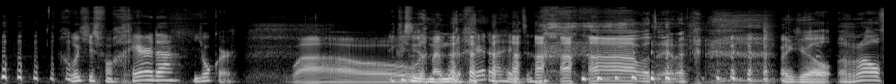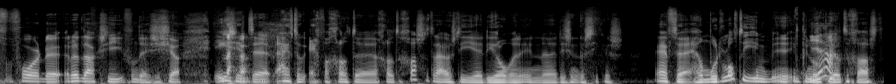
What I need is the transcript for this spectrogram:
Groetjes van Gerda Jokker. Wauw. Ik wist niet dat mijn moeder Gerda heette. Ah, wat erg. Dankjewel, Ralf, voor de redactie van deze show. Ik Nou. zit, eh, hij heeft ook echt wel grote, grote gasten trouwens, die, eh, die Robin in eh Disney Klassiekers. Hij heeft uh, Helmoet Lotti in, in Pinocchio Ja. te gast.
